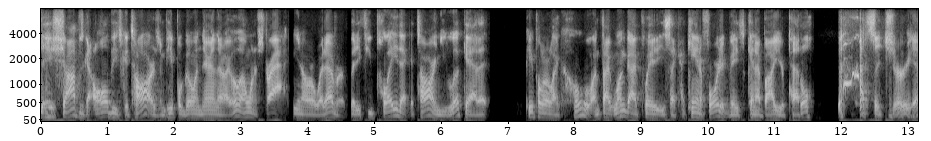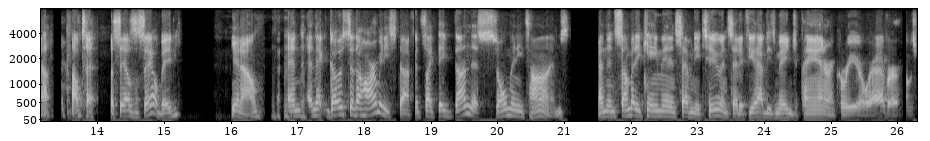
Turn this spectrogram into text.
his shop has got all these guitars, and people go in there and they're like, "Oh, I want a Strat," you know, or whatever. But if you play that guitar and you look at it, people are like, oh. In fact, one guy played it. He's like, I can't afford it, but can I buy your pedal? I said, sure, yeah. I'll tell a sale's a sale, baby. You know, and and that goes to the harmony stuff. It's like they've done this so many times. And then somebody came in in 72 and said, if you have these made in Japan or in Korea or wherever, I was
